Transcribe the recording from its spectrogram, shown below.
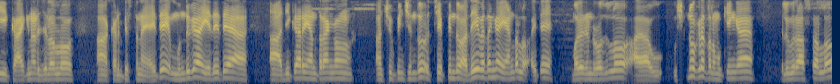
ఈ కాకినాడ జిల్లాలో కనిపిస్తున్నాయి. అయితే ముందుగా ఏదైతే అధికార యంత్రాంగం చూపించిందో చెప్పిందో అదే విధంగా ఎండలు అయితే మరో రెండు రోజుల్లో ఉష్ణోగ్రతలు ముఖ్యంగా తెలుగు రాష్ట్రాల్లో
